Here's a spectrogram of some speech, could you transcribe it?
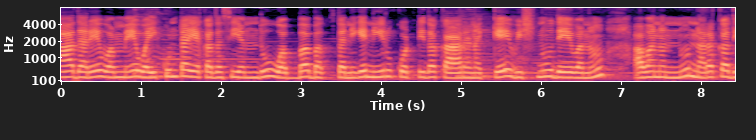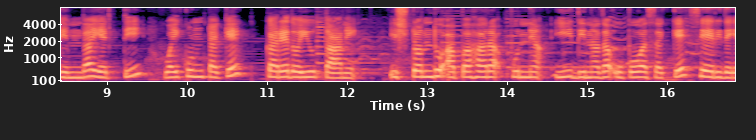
ಆದರೆ ಒಮ್ಮೆ ವೈಕುಂಠ ಏಕಾದಶಿಯಂದು ಒಬ್ಬ ಭಕ್ತನಿಗೆ ನೀರು ಕೊಟ್ಟಿದ್ದ ಕಾರಣಕ್ಕೆ ವಿಷ್ಣುದೇವನು ಅವನನ್ನು ನರಕದಿಂದ ಎತ್ತಿ ವೈಕುಂಠಕ್ಕೆ ಕರೆದೊಯ್ಯುತ್ತಾನೆ. ಇಷ್ಟೊಂದು ಅಪಾರ ಪುಣ್ಯ ಈ ದಿನದ ಉಪವಾಸಕ್ಕೆ ಸೇರಿದೆ.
